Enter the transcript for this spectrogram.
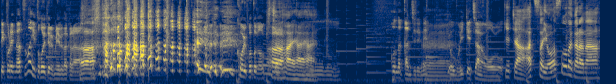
でこれ夏前に届いてるメールだから。あ こういうことが起きちゃう。はいはいはい。うんこんな感じでねうん。今日も池ちゃんを。池ちゃん、暑さ弱そうだからな。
